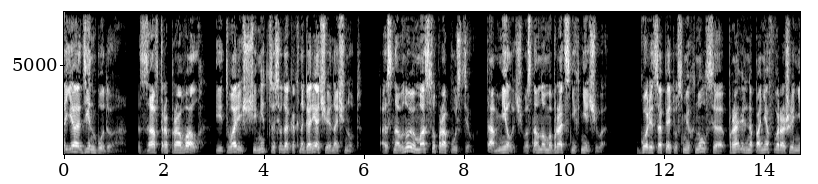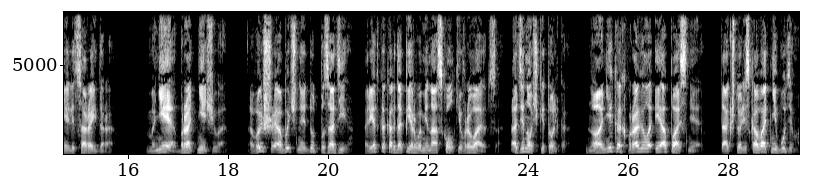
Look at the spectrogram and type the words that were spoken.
я один буду. Завтра провал, и твари щемиться сюда как на горячее начнут. Основную массу пропустим. Там мелочь, в основном и брать с них нечего. Горец опять усмехнулся, правильно поняв выражение лица рейдера. Мне брать нечего. Высшие обычно идут позади, редко когда первыми на осколки врываются, одиночки только. Но они, как правило, и опаснее, так что рисковать не будем,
